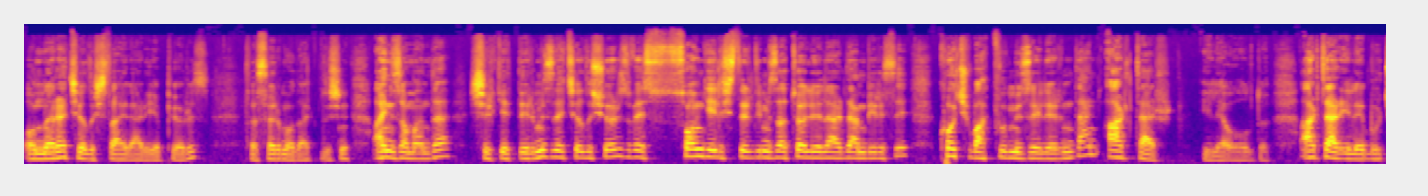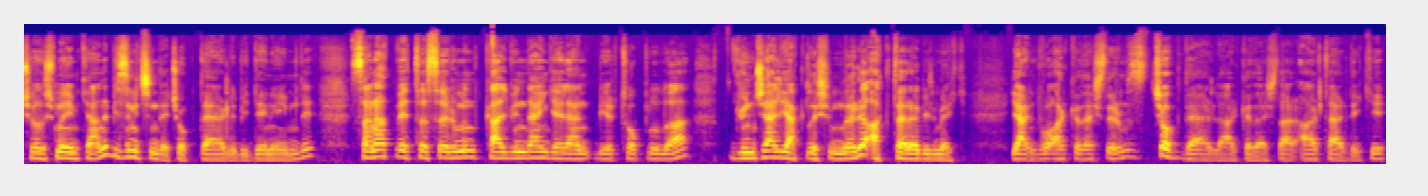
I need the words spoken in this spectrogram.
onlara çalıştaylar yapıyoruz tasarım odaklı düşün. Aynı zamanda şirketlerimizle çalışıyoruz ve son geliştirdiğimiz atölyelerden birisi Koç Vakfı Müzelerinden Arter ile oldu. Arter ile bu çalışma imkanı bizim için de çok değerli bir deneyimdi. Sanat ve tasarımın kalbinden gelen bir topluluğa güncel yaklaşımları aktarabilmek. Yani bu arkadaşlarımız çok değerli arkadaşlar. Arter'deki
